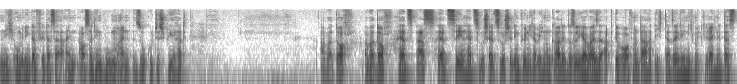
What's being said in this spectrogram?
nicht unbedingt dafür, dass er ein, außer den Buben ein so gutes Spiel hat. Aber doch, aber doch, Herz Ass, Herz 10, Herz Lusche, Herz Lusche, den König habe ich nun gerade dusseligerweise abgeworfen, da hatte ich tatsächlich nicht mitgerechnet, dass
